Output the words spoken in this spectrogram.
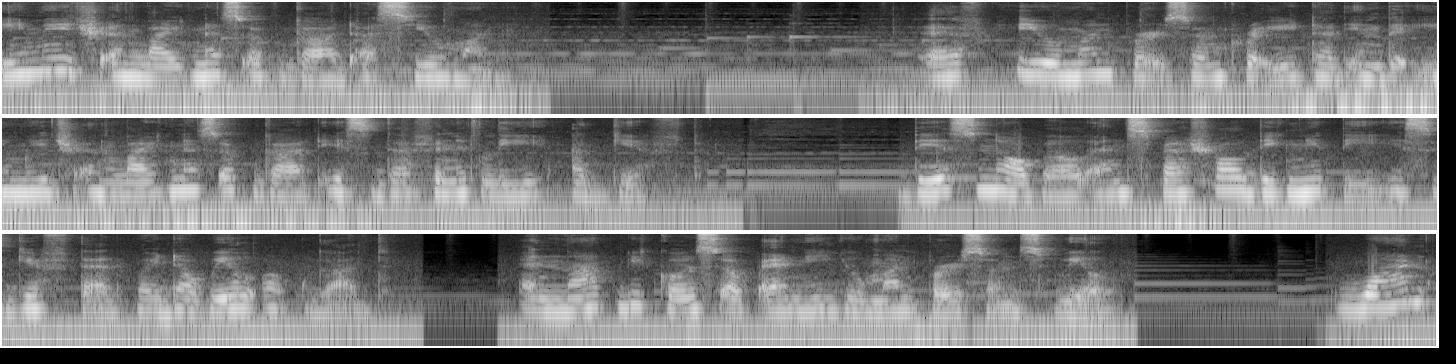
image and likeness of God as human. Every human person created in the image and likeness of God is definitely a gift. This noble and special dignity is gifted by the will of God and not because of any human person's will. One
